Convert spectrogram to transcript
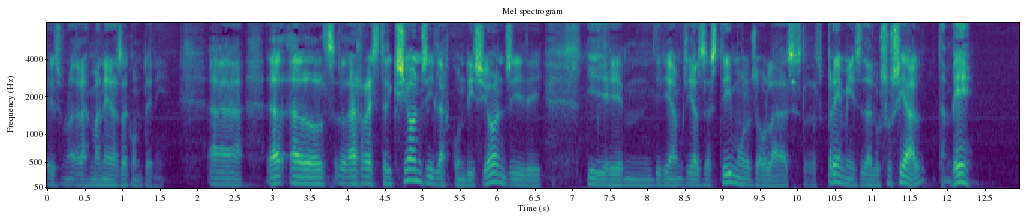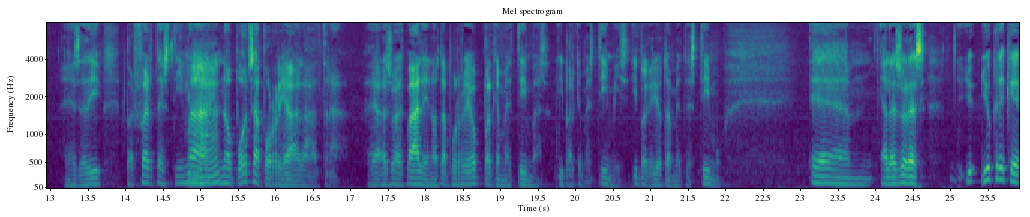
és una de les maneres de contenir. Uh, els, les restriccions i les condicions i, i em, diríem, i els estímuls o les, els premis de lo social també és a dir, per fer-te estimar Ah. no pots aporrear a l'altre eh? aleshores, vale, no t'aporreo perquè m'estimes i perquè m'estimis i perquè jo també t'estimo eh, aleshores jo, jo crec que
